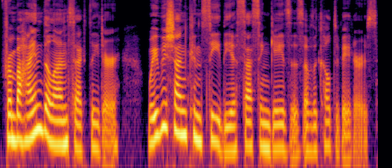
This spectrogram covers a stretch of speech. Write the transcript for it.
From behind the Lan sect leader, Wei Wuxian can see the assessing gazes of the cultivators,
